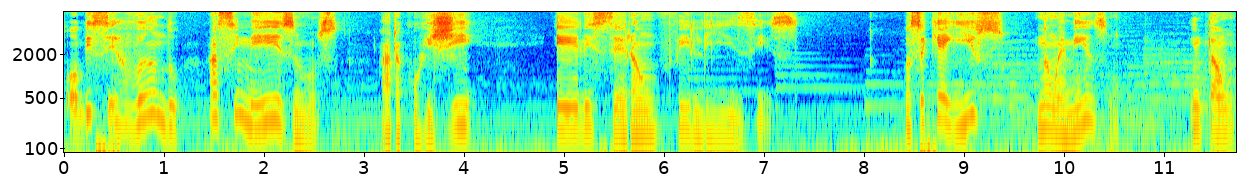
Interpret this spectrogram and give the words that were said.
observando a si mesmos para corrigir, eles serão felizes. Você quer isso, não é mesmo? Então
